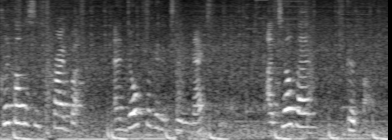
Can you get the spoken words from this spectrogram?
click on the subscribe button, and don't forget to tune next week. Until then, goodbye.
